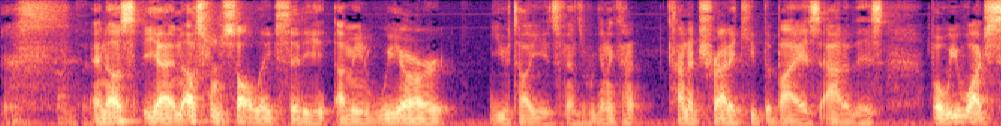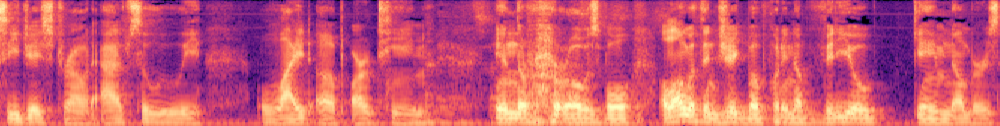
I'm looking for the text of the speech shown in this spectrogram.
something. And us, yeah, and us from Salt Lake City. I mean, we are Utah Utes fans. We're gonna kind of kind of try to keep the bias out of this, but we watched C.J. Stroud absolutely light up our team Man, so- in the Rose Bowl, along with Njigba putting up video game numbers.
